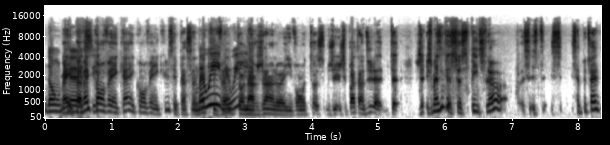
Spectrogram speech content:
Donc, Ben, ils euh, peuvent être convaincants et convaincus, ces personnes-là Ben oui, qui ben veulent oui. ton argent. Là. Ils vont. J'ai pas entendu. le- J'imagine que ce speech-là, ça peut être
